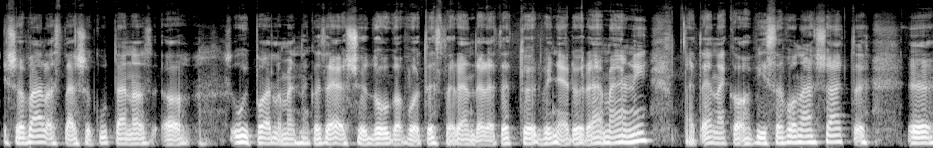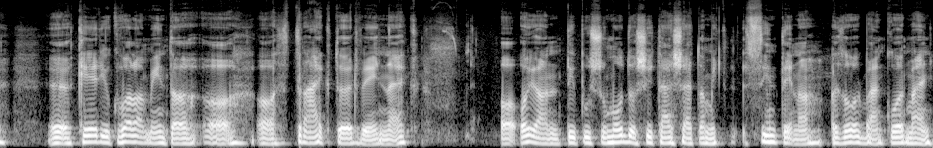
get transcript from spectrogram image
és a választások után az, az új parlamentnek az első dolga volt ezt a rendeletet törvényerőre emelni, tehát ennek a visszavonását kérjük, valamint a, a, a sztrájk törvénynek a, olyan típusú módosítását, amit szintén a, az Orbán kormány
